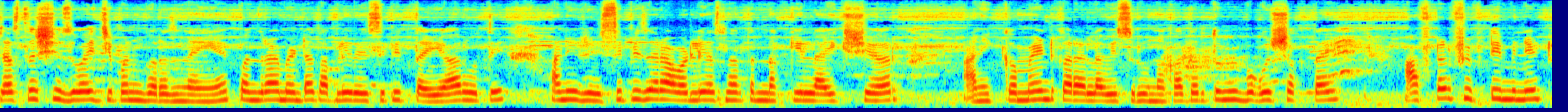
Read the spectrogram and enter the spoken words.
जास्त शिजवायची पण गरज नाही आहे पंधरा मिनटात आपली रेसिपी तयार होते. आणि रेसिपी जर आवडली असणार तर नक्की लाईक शेअर आणि कमेंट करायला विसरू नका. तर तुम्ही बघू शकताय. आफ्टर फिफ्टी मिनिट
